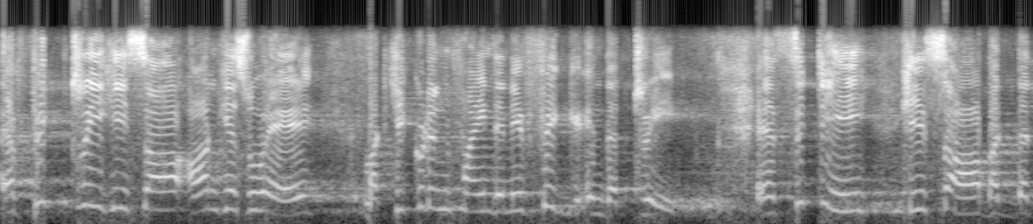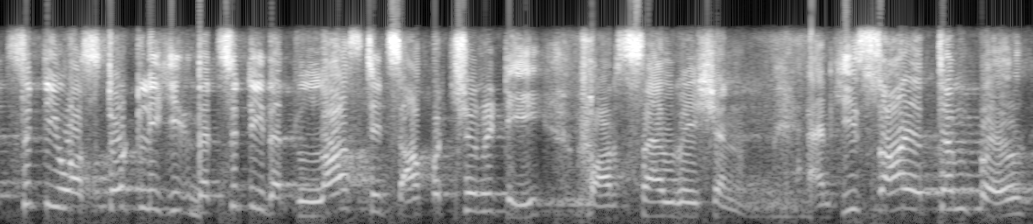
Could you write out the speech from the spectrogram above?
A fig tree he saw on his way, but he couldn't find any fig in the tree. A city he saw, but that city was totally, that city that lost its opportunity for salvation. And he saw a temple,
